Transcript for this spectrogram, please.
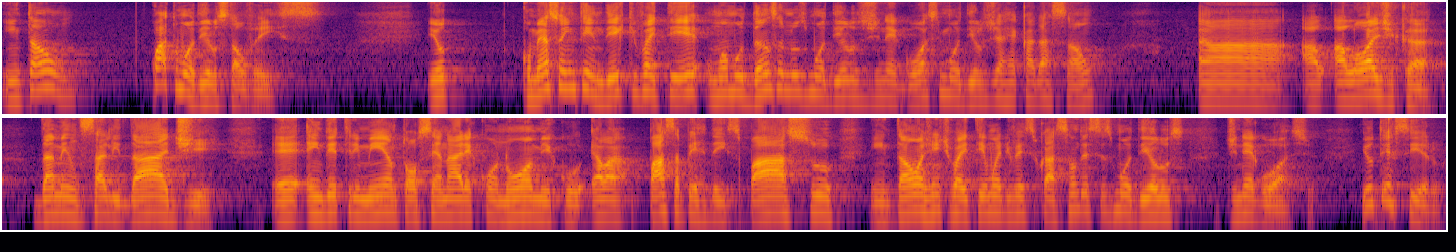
Então, quatro modelos talvez. Eu começo a entender que vai ter uma mudança nos modelos de negócio e modelos de arrecadação. A, a, a lógica da mensalidade é, em detrimento ao cenário econômico, ela passa a perder espaço. Então, a gente vai ter uma diversificação desses modelos de negócio. E o terceiro,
